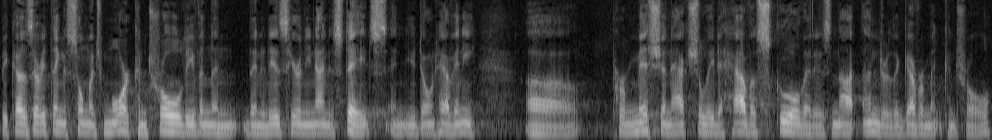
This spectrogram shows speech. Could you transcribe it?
because everything is so much more controlled even than than it is here in the United States, and you don't have any uh, permission actually to have a school that is not under the government control.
